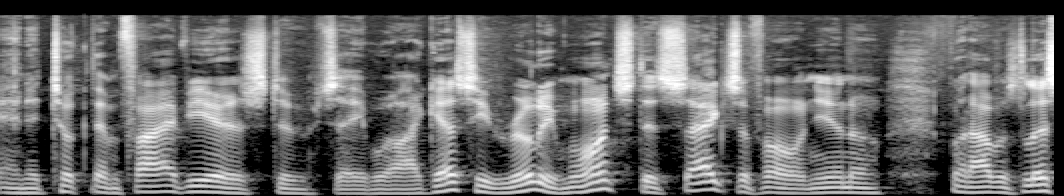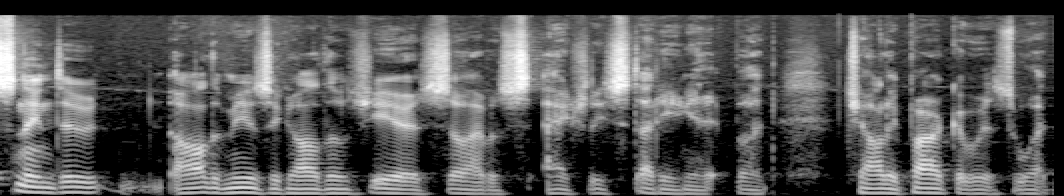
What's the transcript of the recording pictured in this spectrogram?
And it took them five years to say, well, I guess he really wants this saxophone, you know. But I was listening to all the music all those years, so I was actually studying it. But Charlie Parker was what,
